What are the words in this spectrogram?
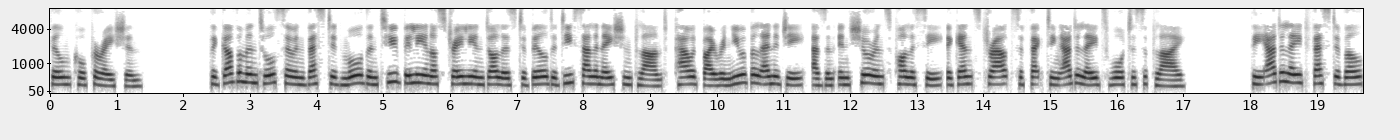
Film Corporation. The government also invested more than 2 billion Australian dollars to build a desalination plant, powered by renewable energy, as an insurance policy against droughts affecting Adelaide's water supply. The Adelaide Festival,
